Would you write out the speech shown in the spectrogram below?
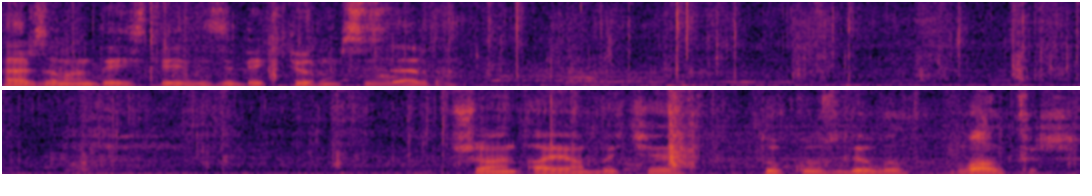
Her zaman desteğinizi bekliyorum sizlerden. Şu an ayağımdaki 9 level Walter.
